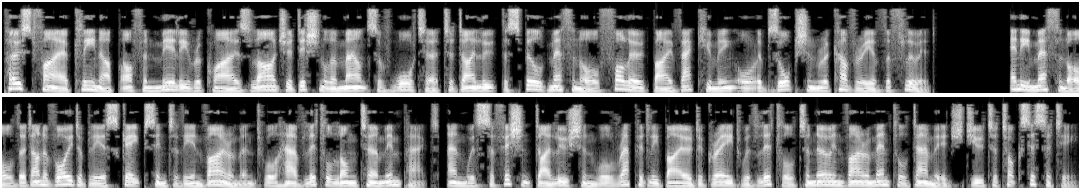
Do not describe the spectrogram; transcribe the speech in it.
Post-fire cleanup often merely requires large additional amounts of water to dilute the spilled methanol followed by vacuuming or absorption recovery of the fluid. Any methanol that unavoidably escapes into the environment will have little long-term impact, and with sufficient dilution will rapidly biodegrade with little to no environmental damage due to toxicity.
